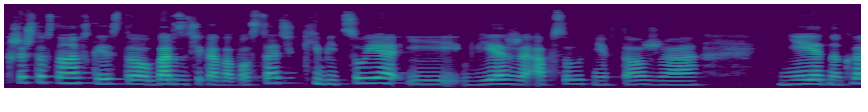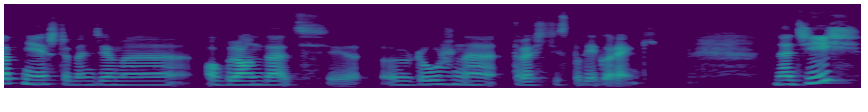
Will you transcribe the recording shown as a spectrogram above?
Krzysztof Stanowski jest to bardzo ciekawa postać, kibicuje i wierzę absolutnie w to, że niejednokrotnie jeszcze będziemy oglądać różne treści spod jego ręki. Na dziś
